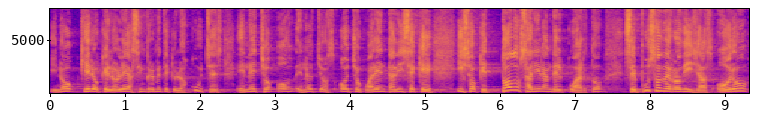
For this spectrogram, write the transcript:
y no quiero que lo leas, simplemente que lo escuches, en Hechos, en Hechos 8:40 dice que hizo que todos salieran del cuarto, se puso de rodillas, oró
